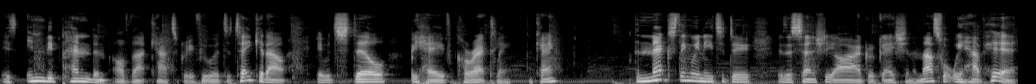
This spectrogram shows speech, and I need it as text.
is independent of that category. If we were to take it out, it would still behave correctly, okay? The next thing we need to do is essentially our aggregation, and that's what we have here,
